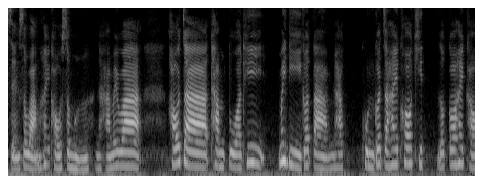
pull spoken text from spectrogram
แสงสว่างให้เขาเสมอนะคะไม่ว่าเขาจะทำตัวที่ ไม่ดีก็ตามนะคะ คุณก็จะให้ข้อคิดแล้วก็ให้เขา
